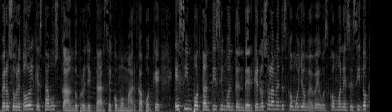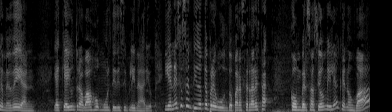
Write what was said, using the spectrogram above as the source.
pero sobre todo el que está buscando proyectarse como marca, porque es importantísimo entender que no solamente es como yo me veo, es como necesito que me vean. Y aquí hay un trabajo multidisciplinario. Y en ese sentido te pregunto, para cerrar esta conversación, Milian, que nos va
